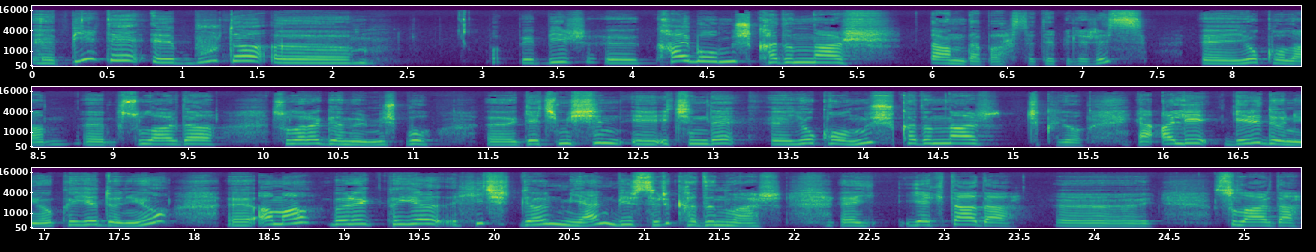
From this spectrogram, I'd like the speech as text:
E, bir de e, burada e, bir kaybolmuş kadınlardan da bahsedebiliriz. Yok olan, sularda sulara gömülmüş bu geçmişin içinde yok olmuş kadınlar çıkıyor. Yani Ali geri dönüyor, kıyıya dönüyor e, ama böyle kıyıya hiç dönmeyen bir sürü kadın var. E, Yekta da e, sularda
